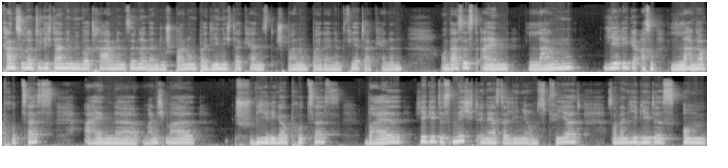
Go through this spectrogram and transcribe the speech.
kannst du natürlich dann im übertragenen Sinne, wenn du Spannung bei dir nicht erkennst, Spannung bei deinem Pferd erkennen. Und das ist ein lang jähriger, also langer Prozess, ein äh, manchmal schwieriger Prozess, weil hier geht es nicht in erster Linie ums Pferd, sondern hier geht es um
